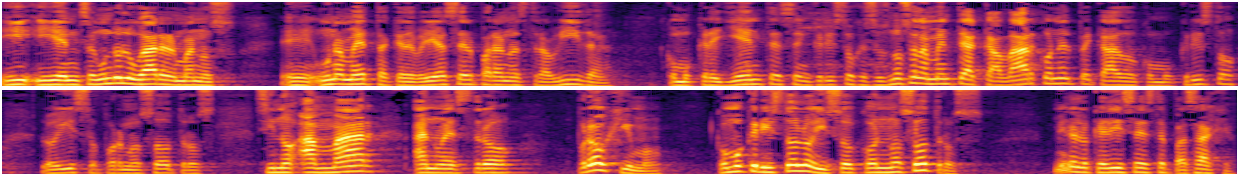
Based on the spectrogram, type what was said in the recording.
Y, en segundo lugar, hermanos, eh, una meta que debería ser para nuestra vida como creyentes en Cristo Jesús, no solamente acabar con el pecado como Cristo lo hizo por nosotros, sino amar a nuestro prójimo como Cristo lo hizo con nosotros. Mire lo que dice este pasaje.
